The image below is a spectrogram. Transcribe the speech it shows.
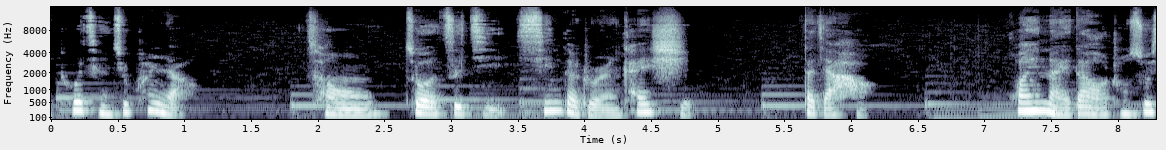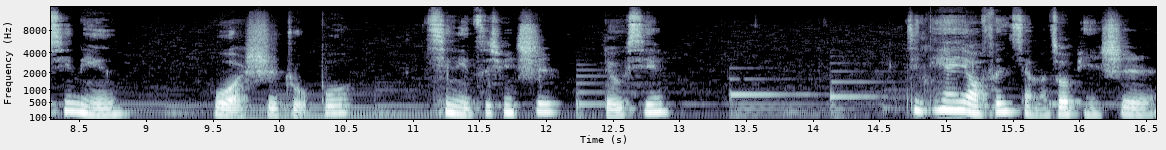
脱情绪困扰，从做自己新的主人开始。大家好，欢迎来到重塑心灵，我是主播心理咨询师刘星。今天要分享的作品是：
